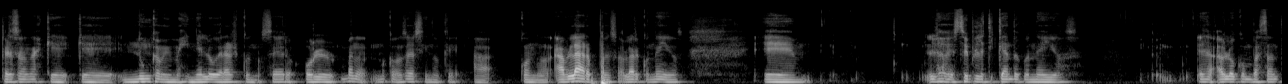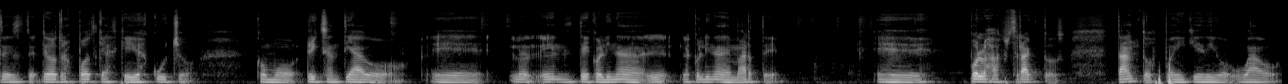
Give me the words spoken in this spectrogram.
personas que, que, nunca me imaginé lograr conocer, bueno, no conocer, sino que hablar, pues hablar con ellos. Eh, estoy platicando con ellos. Eh, hablo con bastantes de, de, otros podcasts que yo escucho, como Rick Santiago, eh, de colina, la colina de Marte, eh, por los abstractos, tantos, pues, que digo, wow,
